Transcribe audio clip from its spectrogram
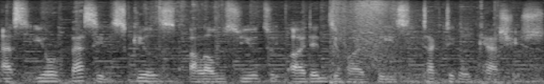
as your passive skills allows you to identify these tactical caches.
